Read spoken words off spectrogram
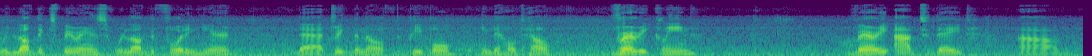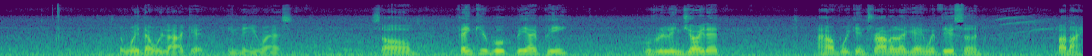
we love the experience we love the food in here the treatment of the people in the hotel. Very clean very up-to-date um, the way that we like it in the US so thank you Book VIP. We really enjoyed it. I hope we can travel again with you soon. Bye bye.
